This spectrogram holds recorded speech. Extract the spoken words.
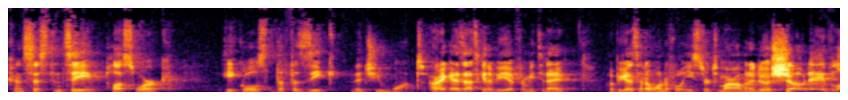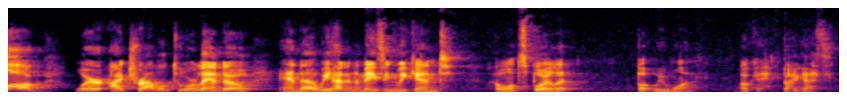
Consistency plus work equals the physique that you want. All right, guys, that's gonna be it for me today. Hope you guys had a wonderful Easter. Tomorrow I'm gonna do a show day vlog where I traveled to Orlando and uh, we had an amazing weekend. I won't spoil it, but we won. Okay, bye guys.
